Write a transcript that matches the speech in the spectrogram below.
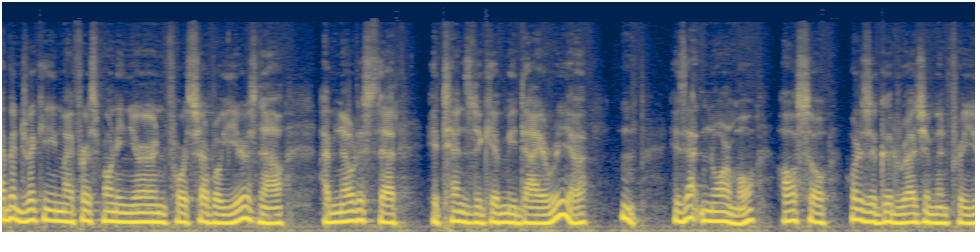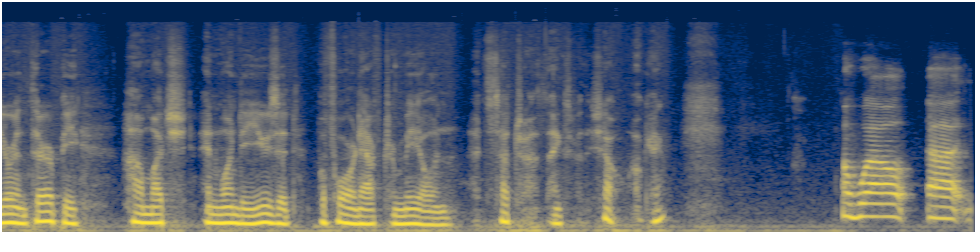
I've been drinking my first morning urine for several years now. I've noticed that it tends to give me diarrhea. Hmm. Is that normal? Also, what is a good regimen for urine therapy? How much and when to use it before and after meal, and etc. Thanks for the show. Okay. Uh, well, uh,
